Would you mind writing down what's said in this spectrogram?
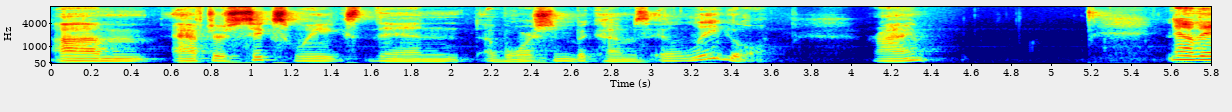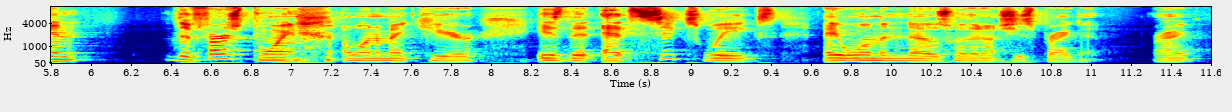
um, after six weeks, then abortion becomes illegal, right? Now then. The first point I want to make here is that at six weeks, a woman knows whether or not she's pregnant right?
